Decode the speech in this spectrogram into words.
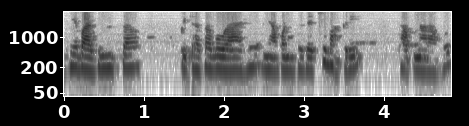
हे बाजरीचा पिठाचा गोळा आहे आणि आपण आता त्याची भाकरी थापणार आहोत.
